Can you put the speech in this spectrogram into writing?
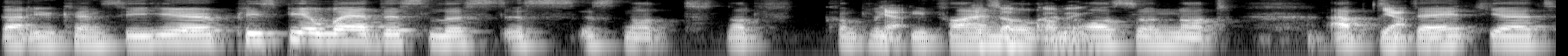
that you can see here. Please be aware this list is is not not completely yeah, final and also not up to yeah. date yet.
